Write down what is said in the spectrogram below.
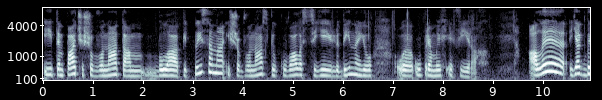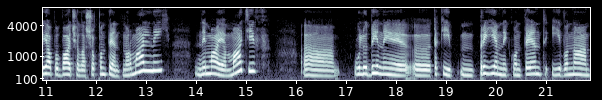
і тим паче, щоб вона там була підписана і щоб вона спілкувалася з цією людиною е, у прямих ефірах. Але якби я побачила, що контент нормальний, немає матів, е, у людини е, такий приємний контент, і вона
